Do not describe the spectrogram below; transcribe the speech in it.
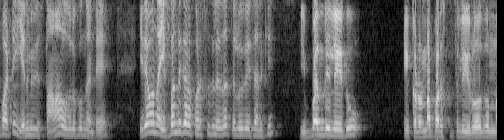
పార్టీ ఎనిమిది స్థానాలు వదులుకుందంటే ఇదేమన్నా ఇబ్బందికర పరిస్థితి లేదా తెలుగుదేశానికి? ఇబ్బంది లేదు. ఇక్కడ ఉన్న పరిస్థితులు ఈ రోజు ఉన్న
